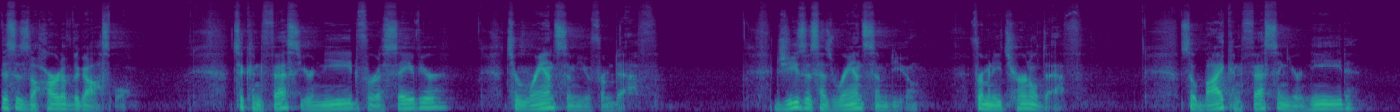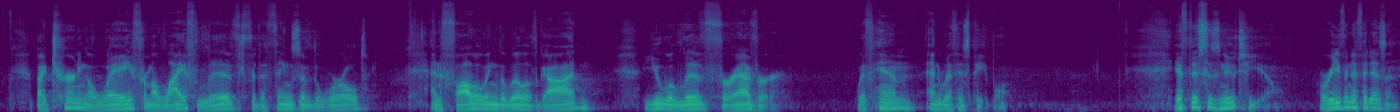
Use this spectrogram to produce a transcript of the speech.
This is the heart of the gospel to confess your need for a Savior, to ransom you from death. Jesus has ransomed you from an eternal death. So, by confessing your need, by turning away from a life lived for the things of the world and following the will of God, you will live forever with Him and with His people. If this is new to you, or even if it isn't,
